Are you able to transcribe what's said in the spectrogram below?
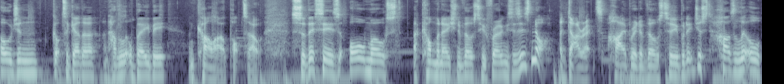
Oajan got together and had a little baby and Carlisle popped out. So this is almost a combination of those two fragrances. It's not a direct hybrid of those two, but it just has little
